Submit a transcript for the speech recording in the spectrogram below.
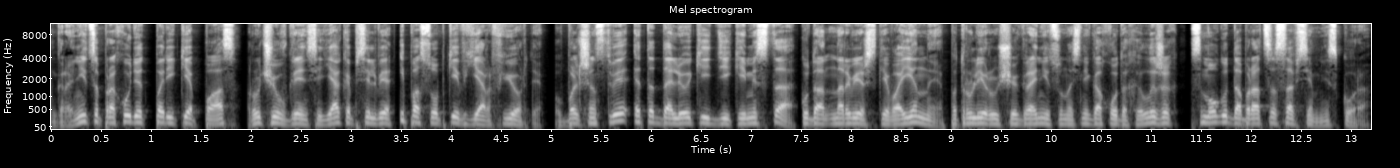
Граница проходит по реке Пас, ручью в Гренсе-Якобсельве и по сопке в Ярфьорде. В большинстве это далекие дикие места, куда норвежские военные, патрулирующие границу на снегоходах и лыжах, смогут добраться совсем не скоро.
